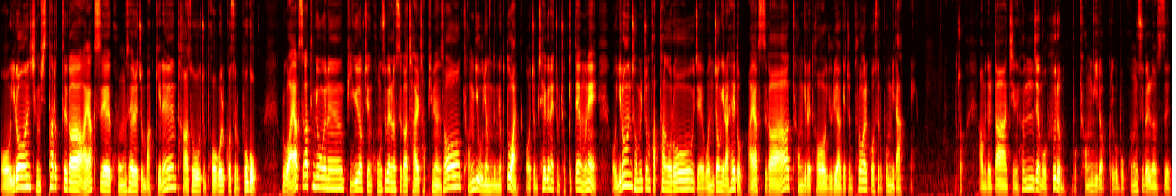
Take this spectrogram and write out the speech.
어, 이런 지금 시타르트가 아약스의 공세를 좀 막기는 다소 좀 버거울 것으로 보고 그리고 아약스 같은 경우에는 비교적 지금 공수 밸런스가 잘 잡히면서 경기 운영 능력 또한 어, 좀 최근에 좀 좋기 때문에 어, 이런 점을 좀 바탕으로 이제 원정이라 해도 아약스가 경기를 더 유리하게 좀 풀어갈 것으로 봅니다. 네. 아무튼 일단 지금 현재 뭐 흐름, 뭐 경기력, 그리고 뭐 공수 밸런스,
